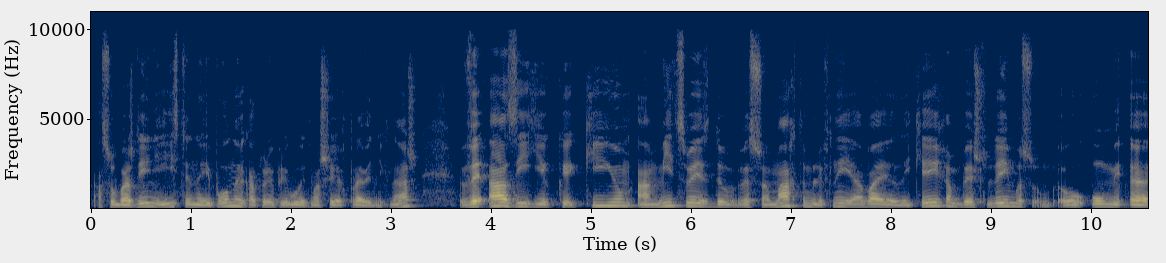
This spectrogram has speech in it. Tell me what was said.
освобождение истинное и полное, которое приводит Машиях, праведник наш. В азии киюм амитсвейс весомахтем лифны авая ликейхам бешлеймус э,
